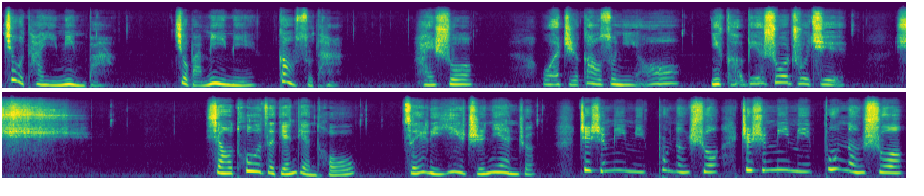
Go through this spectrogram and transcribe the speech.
救他一命吧，就把秘密告诉他，还说：“我只告诉你哦，你可别说出去。”嘘。小兔子点点头，嘴里一直念着。这是秘密，不能说。这是秘密，不能说。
